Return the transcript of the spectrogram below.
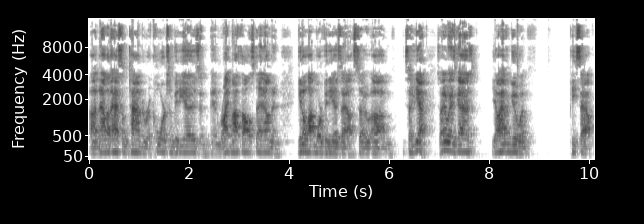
uh, now that I have some time to record some videos and, and write my thoughts down and get a lot more videos out. So, um, so yeah. So anyways, guys, y'all have a good one. Peace out.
